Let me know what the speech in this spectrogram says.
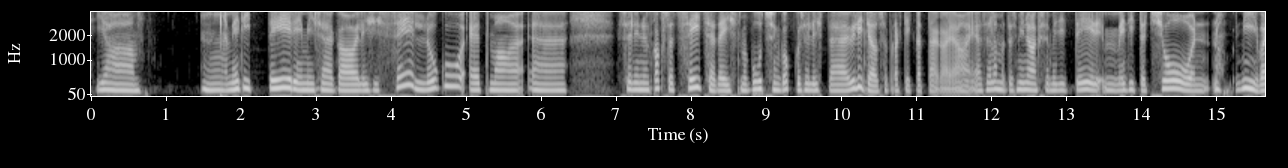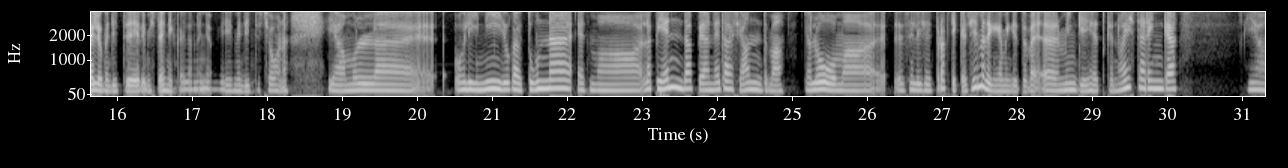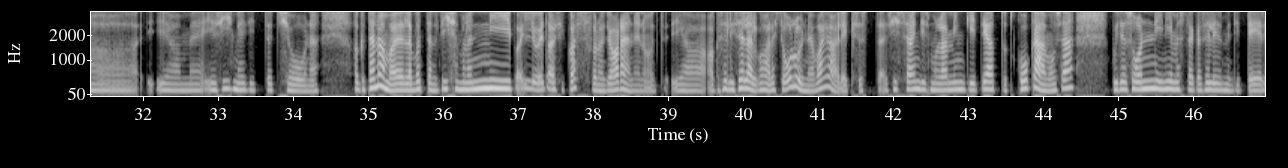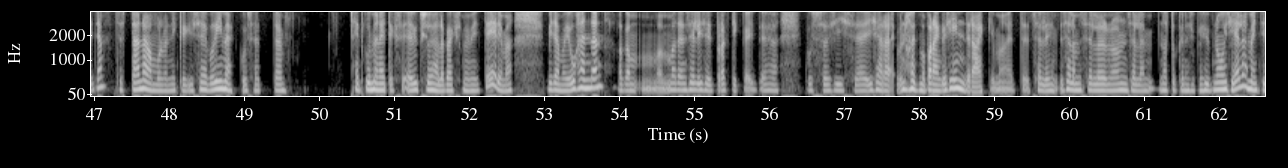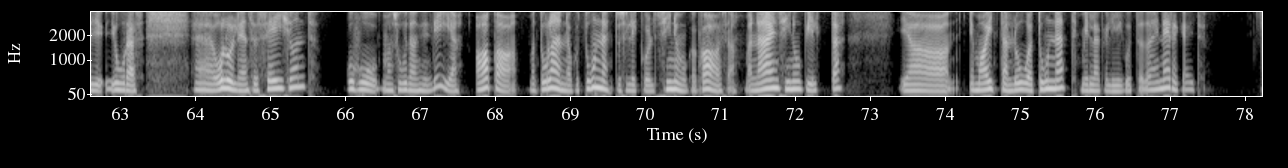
ja Mm, mediteerimisega oli siis see lugu, et ma äh, see oli nüüd kaks tuhat seitseteist, ma puutusin kokku selliste üliteaduse praktikatega ja, ja selles mõttes minu jaoks see mediteeri-, meditatsioon, noh, nii palju mediteerimistehnikaid on, onju, meditatsioone. ja mul äh, oli nii tugev tunne, et ma läbi enda pean edasi andma ja looma selliseid praktikaid, siis ma tegin ka mingeid, mingi hetk naisteringe ja, ja me ja siis meditatsioone. aga täna ma jälle mõtlen, et issand, ma olen nii palju edasi kasvanud ja arenenud ja, aga see oli sellel kohal hästi oluline ja vajalik, sest siis see andis mulle mingi teatud kogemuse, kuidas on inimestega selliselt mediteerida, sest täna mul on ikkagi see võimekus, et et kui me näiteks üks-ühele peaksime mediteerima, mida ma juhendan, aga ma, ma teen selliseid praktikaid, kus sa siis ise rää-, noh, et ma panen ka sind rääkima, et, et selle, selles mõttes sellel on selle natukene niisugune hüpnoosi elementi juures äh,. oluline on see seisund, kuhu ma suudan sind viia, aga ma tulen nagu tunnetuslikult sinuga kaasa, ma näen sinu pilte ja, ja ma aitan luua tunnet, millega liigutada energiaid.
